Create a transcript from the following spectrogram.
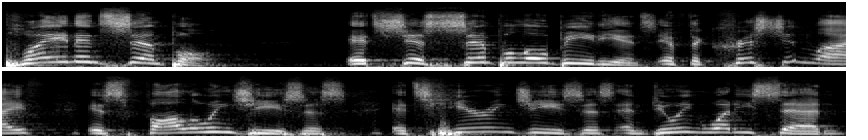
Plain and simple. It's just simple obedience. If the Christian life is following Jesus, it's hearing Jesus and doing what he said,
